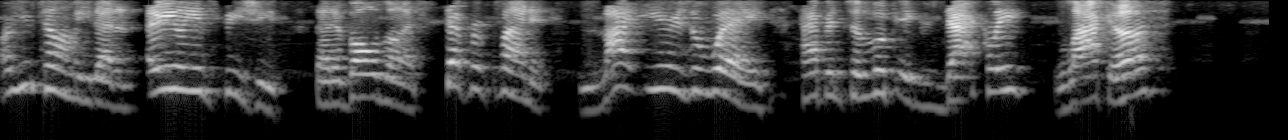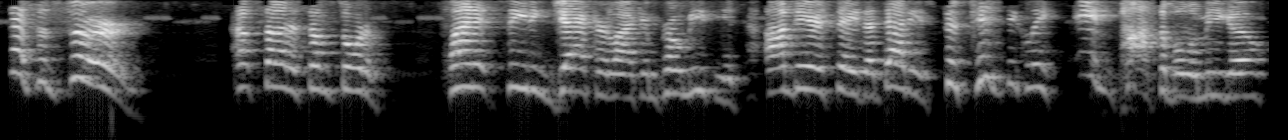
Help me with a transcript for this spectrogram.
Are you telling me that an alien species that evolved on a separate planet light years away happened to look exactly like us? That's absurd! Outside of some sort of planet-seeding jacker like in Prometheus, I dare say that that is statistically impossible, amigo.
